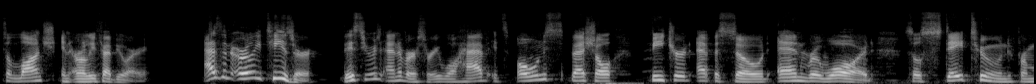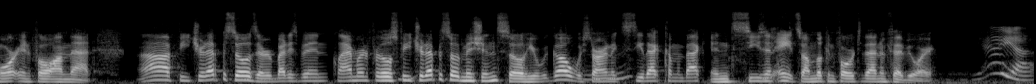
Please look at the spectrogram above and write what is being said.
to launch in early February. As an early teaser, this year's anniversary will have its own special featured episode and reward. So stay tuned for more info on that. Ah, featured episodes. Everybody's been clamoring for those featured episode missions. So here we go. We're starting to see that coming back in season eight. So I'm looking forward to that in February. Yeah.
